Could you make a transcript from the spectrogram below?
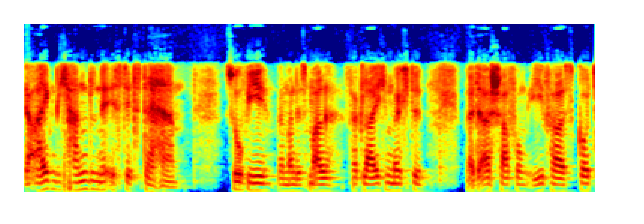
Der eigentlich Handelnde ist jetzt der Herr. So wie, wenn man das mal vergleichen möchte, bei der Erschaffung Evas Gott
